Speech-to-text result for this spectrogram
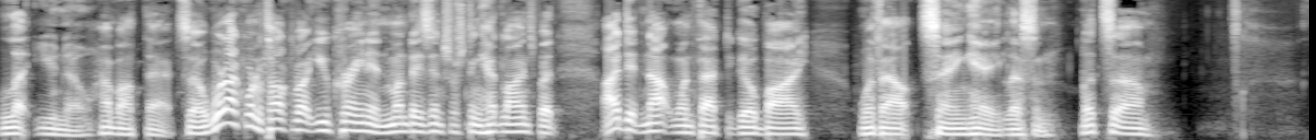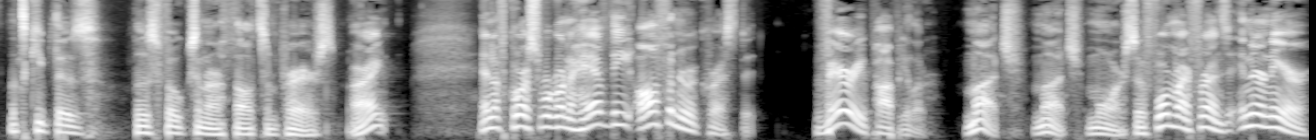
let you know. How about that? So we're not going to talk about Ukraine in Monday's interesting headlines, but I did not want that to go by without saying, "Hey, listen, let's uh, let's keep those those folks in our thoughts and prayers." All right, and of course, we're going to have the often requested, very popular, much much more. So for my friends in or near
